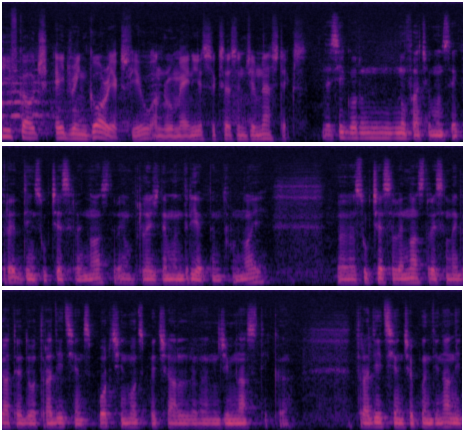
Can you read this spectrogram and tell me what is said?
Chief coach Adrian Goriak's view on Romania's success in gymnastics. Desigur, nu facem un secret din succesele noastre, un prilej de mândrie pentru noi. Uh, Succesele noastre sunt legate de o tradiție în sport și în mod special în gimnastică. Tradiție începând din anii 50-60,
